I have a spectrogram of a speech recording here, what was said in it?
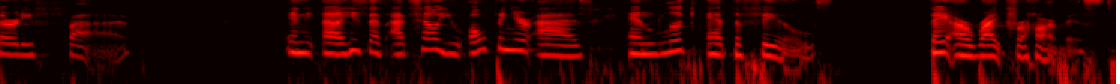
35. And uh, he says, I tell you, open your eyes and look at the fields. They are ripe for harvest.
